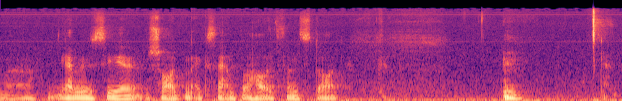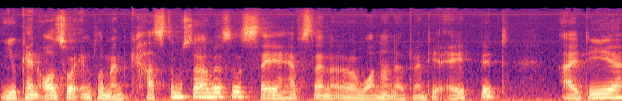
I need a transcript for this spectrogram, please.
uh, yeah we see a short example how it's then stored you can also implement custom services. They have then a 128-bit ID.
